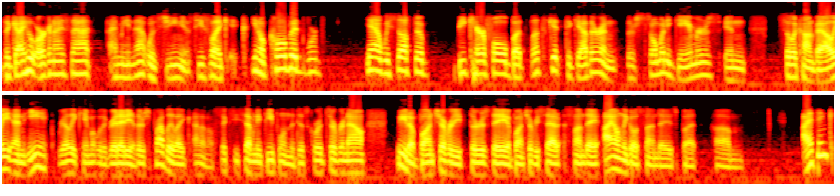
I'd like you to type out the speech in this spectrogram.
the guy who organized that. I mean, that was genius. He's like, you know, COVID. We're yeah, we still have to be careful, but let's get together. And there's so many gamers in Silicon Valley, and he really came up with a great idea. There's probably like I don't know, 60, 70 people in the Discord server now. We get a bunch every Thursday, a bunch every Saturday, Sunday. I only go Sundays, but um, I think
